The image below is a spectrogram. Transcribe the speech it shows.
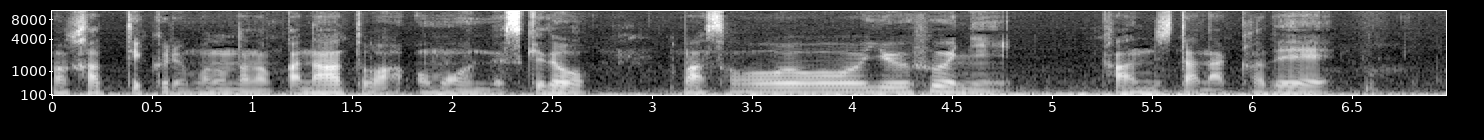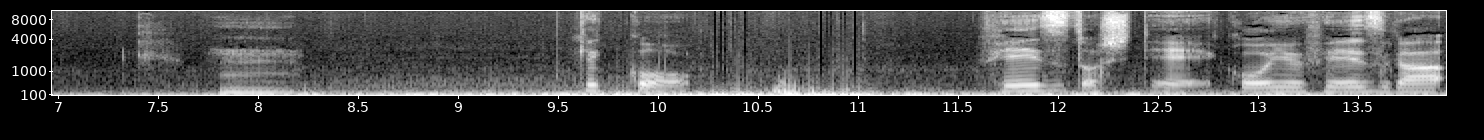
分かってくるものなのかなとは思うんですけどまあそういうふうに感じた中でうん結構フェーズとしてこういうフェーズが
